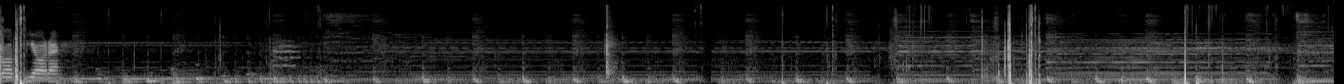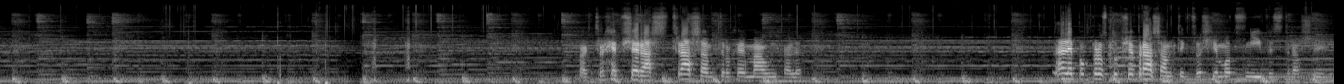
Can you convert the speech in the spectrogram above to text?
go odbiorę. Tak, trochę przestraszam trochę małych, ale... Ale po prostu przepraszam tych, co się mocniej wystraszyli.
